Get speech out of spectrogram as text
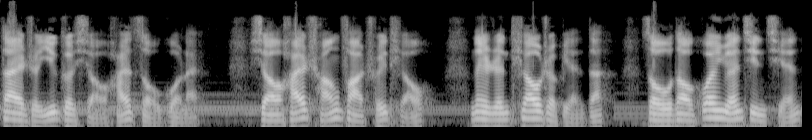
带着一个小孩走过来，小孩长发垂髫，那人挑着扁担走到官员近前，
